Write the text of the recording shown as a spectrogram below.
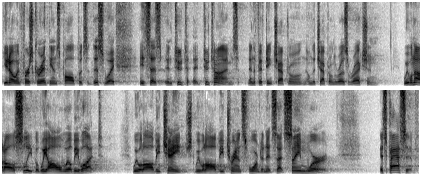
You know, in 1 Corinthians, Paul puts it this way he says in two, two times in the 15th chapter on, on the chapter on the resurrection, we will not all sleep, but we all will be what? We will all be changed. We will all be transformed. And it's that same word. It's passive.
